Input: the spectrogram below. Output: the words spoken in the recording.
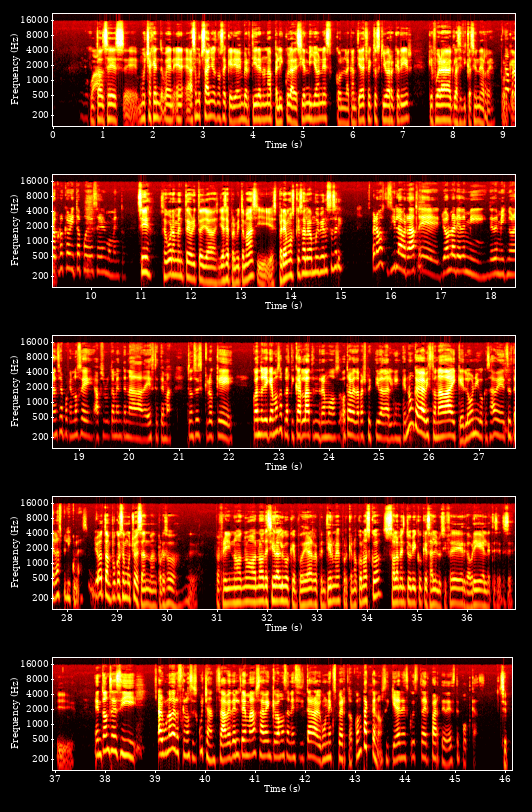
Entonces, eh, mucha gente, en- en- hace muchos años no se quería invertir en una película de 100 millones con la cantidad de efectos que iba a requerir que fuera clasificación R. No, pero creo que ahorita puede ser el momento. Sí, seguramente ahorita ya, ya se permite más y esperemos que salga muy bien esta serie. Esperemos que sí, la verdad, eh, yo hablaría de mi, de, de mi ignorancia porque no sé absolutamente nada de este tema. Entonces creo que cuando lleguemos a platicarla tendremos otra vez la perspectiva de alguien que nunca había visto nada y que lo único que sabe es desde las películas. Yo tampoco sé mucho de Sandman, por eso eh, preferí no, no, no decir algo que pudiera arrepentirme porque no conozco, solamente ubico que sale Lucifer, Gabriel, etc. etc. Y Entonces, si alguno de los que nos escuchan sabe del tema, saben que vamos a necesitar algún experto. Contáctenos si quieren ser parte de este podcast. sí,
